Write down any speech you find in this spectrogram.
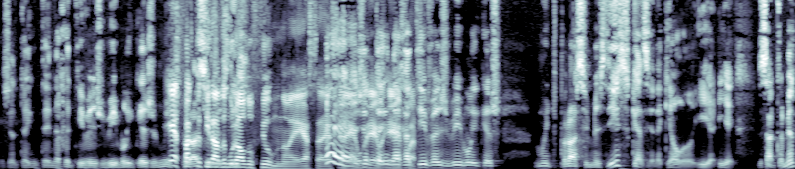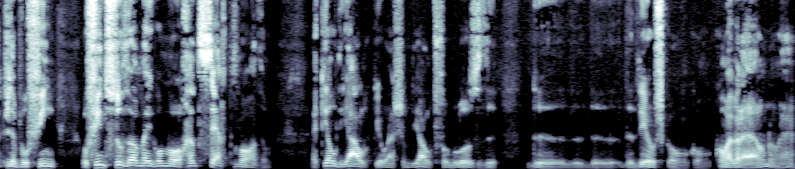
A gente tem, tem narrativas bíblicas muito É de facto a tirada moral do filme, não é? Essa, essa é, a gente tem narrativas bíblicas muito próximas disso, quer dizer, aquele. E, e, exatamente, por exemplo, o fim o fim de Sodoma e Gomorra, de certo modo, aquele diálogo que eu acho um diálogo fabuloso de, de, de, de Deus com, com, com, Abraão, não é?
